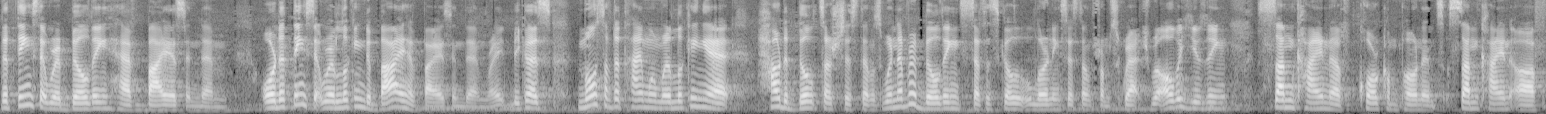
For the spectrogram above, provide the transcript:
the things that we're building have bias in them or the things that we're looking to buy have bias in them, right? Because most of the time when we're looking at how to build such systems, we're never building statistical learning systems from scratch. We're always using some kind of core components, some kind of,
